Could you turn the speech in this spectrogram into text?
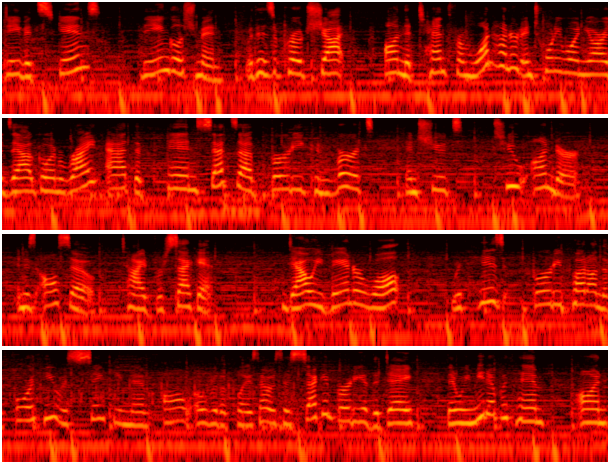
David Skinns the Englishman with his approach shot on the 10th from 121 yards out, going right at the pin, sets up birdie, converts, and shoots two under, and is also tied for second. Dawie van der Walt with his birdie putt on the fourth, he was sinking them all over the place. That was his second birdie of the day. Then we meet up with him on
